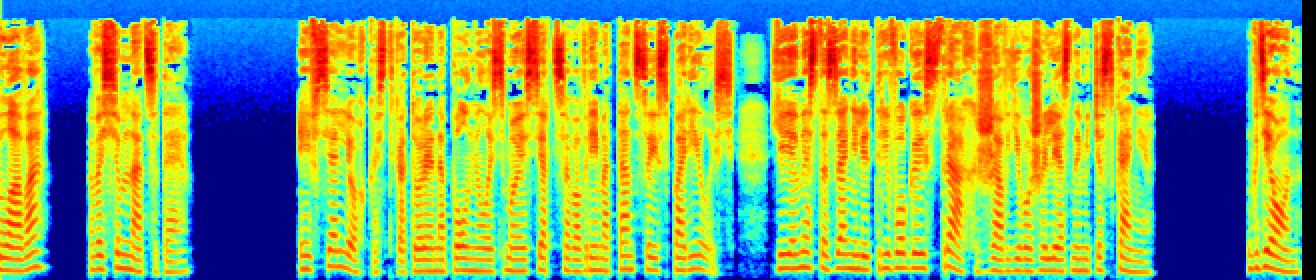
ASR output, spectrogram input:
Глава 18 И вся легкость, которой наполнилось мое сердце во время танца, испарилась. Ее место заняли тревога и страх, сжав его железными тисками. Где он?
